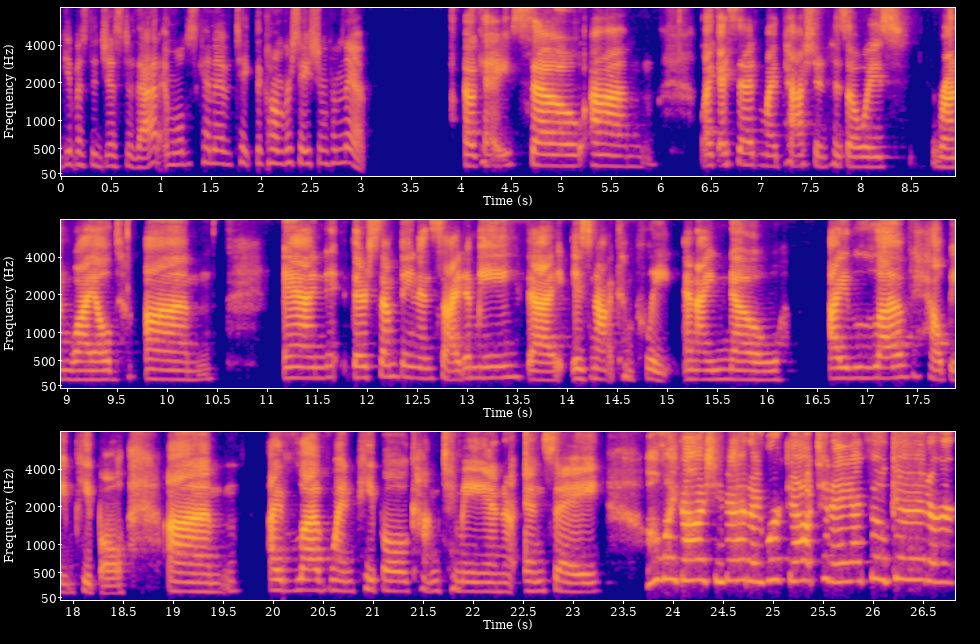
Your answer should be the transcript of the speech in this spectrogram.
give us the gist of that, and we'll just kind of take the conversation from there. Okay. So, um, like I said, my passion has always run wild. Um, and there's something inside of me that is not complete. And i know i love helping people. Um, i love when people come to me and, and say oh my gosh yvette i worked out today. I feel good. Or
